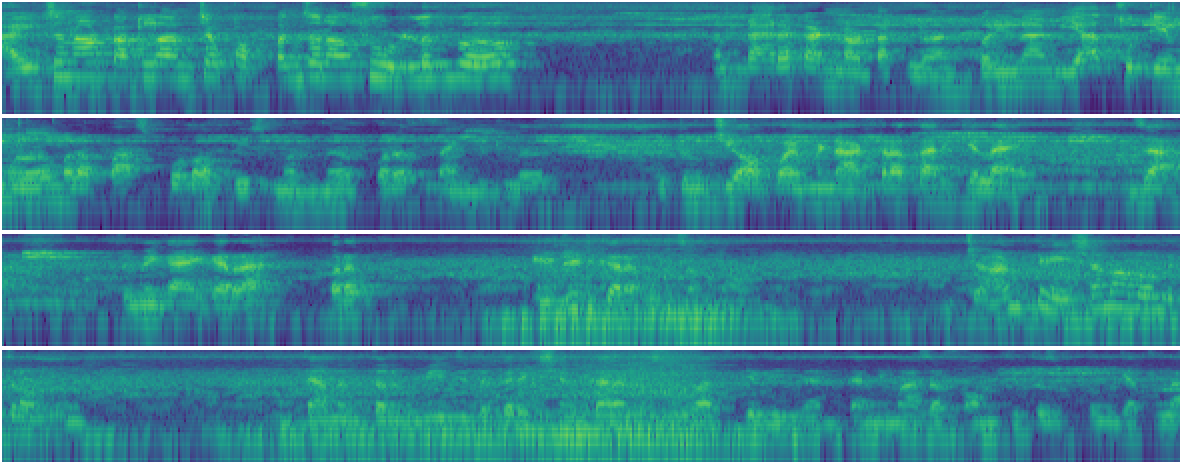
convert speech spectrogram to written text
आईचं नाव टाकलं आमच्या पप्पांचं नाव सोडलंच बघ. आणि डायरेक्ट आडनाव टाकलं. आणि परिणाम या चुकीमुळं मला पासपोर्ट ऑफिसमधनं परत सांगितलं की तुमची अपॉइंटमेंट अठरा तारखेला आहे. जा. तुम्ही काय करा? परत एडिट करा तुमचं नाव जाम टेन्शन आलो मित्रांनो. आणि त्यानंतर मी तिथं करेक्शन करायला सुरुवात केली आणि त्यांनी माझा फॉर्म तिथंच उठून घेतला.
